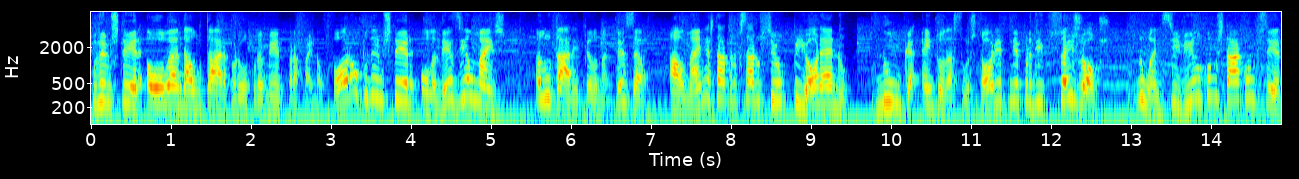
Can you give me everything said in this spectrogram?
Podemos ter a Holanda a lutar para o apuramento para a Final Four ou podemos ter holandeses e alemães a lutarem pela manutenção. A Alemanha está a atravessar o seu pior ano. Nunca em toda a sua história tinha perdido seis jogos num ano civil, como está a acontecer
